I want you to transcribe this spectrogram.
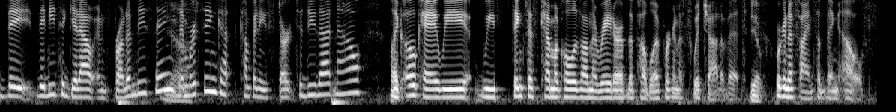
they they need to get out in front of these things, Yeah. and we're seeing co- companies start to do that now. Like, okay, we we think this chemical is on the radar of the public. We're going to switch out of it. Yep. We're going to find something else.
